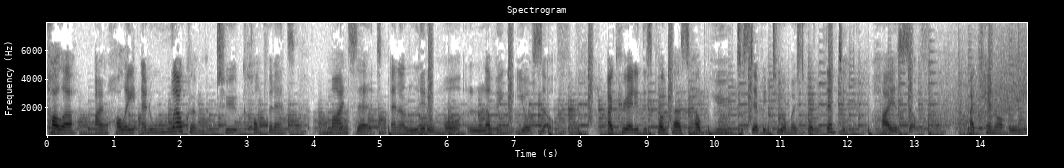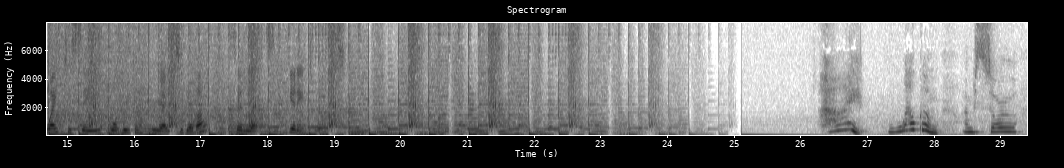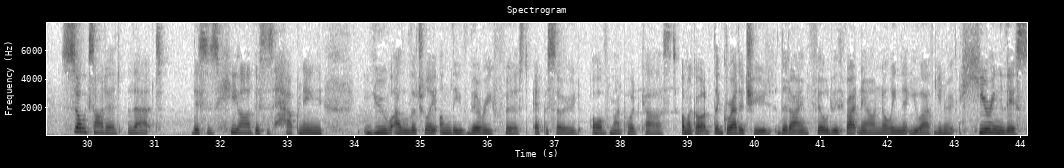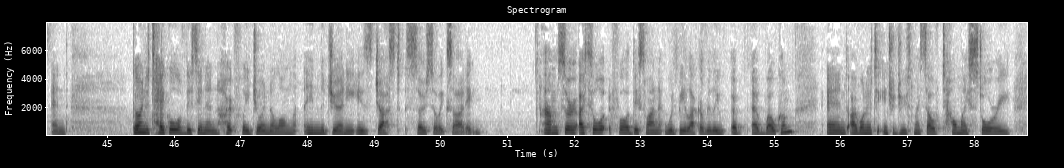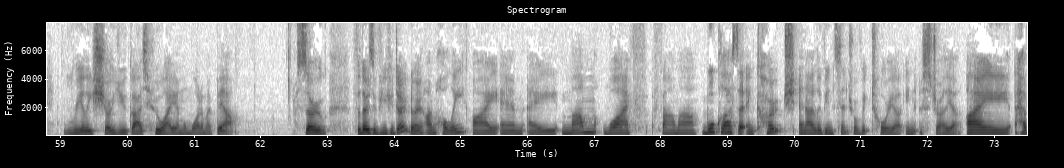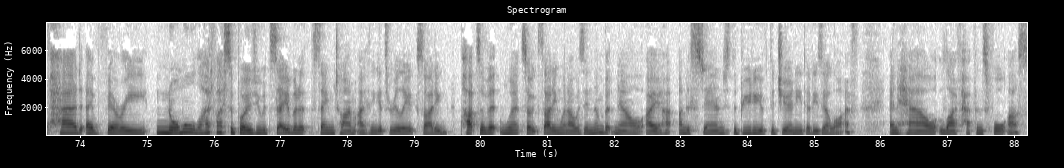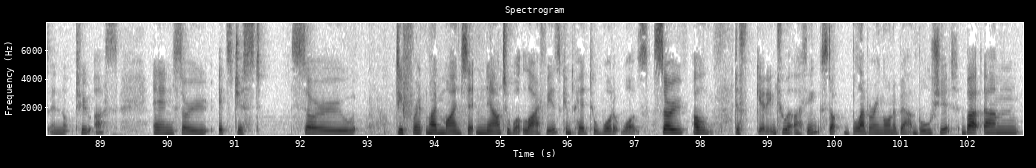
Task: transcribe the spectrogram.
Holla, I'm Holly, and welcome to Confidence, Mindset, and a little more loving yourself. I created this podcast to help you to step into your most authentic, higher self. I cannot wait to see what we can create together, so let's get into it. So excited that this is here, this is happening. You are literally on the very first episode of my podcast. Oh my god, the gratitude that I am filled with right now, knowing that you are, you know, hearing this and going to take all of this in and hopefully join along in the journey is just so, so exciting. Um, so I thought for this one would be like a really a, a welcome, and I wanted to introduce myself, tell my story, really show you guys who I am and what I'm about. So for those of you who don't know, I'm Holly. I am a mum, wife, farmer, wool classer, and coach, and I live in central Victoria in Australia. I have had a very normal life, I suppose you would say, but at the same time, I think it's really exciting. Parts of it weren't so exciting when I was in them, but now I understand the beauty of the journey that is our life and how life happens for us and not to us. And so it's just so different my mindset now to what life is compared to what it was. So I'll just get into it, I think. Stop blabbering on about bullshit. But um,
